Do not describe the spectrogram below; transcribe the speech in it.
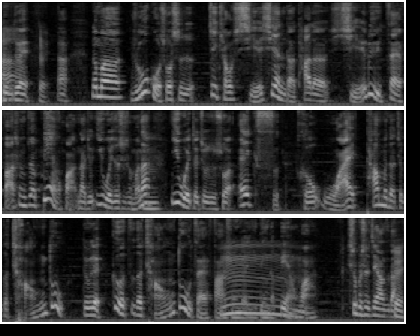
对不对？啊对，啊，那么如果说是这条斜线的它的斜率在发生着变化，那就意味着是什么呢？意味着就是说 x 和 y 它们的这个长度，对不对？各自的长度在发生着一定的变化。是不是这样子的？对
